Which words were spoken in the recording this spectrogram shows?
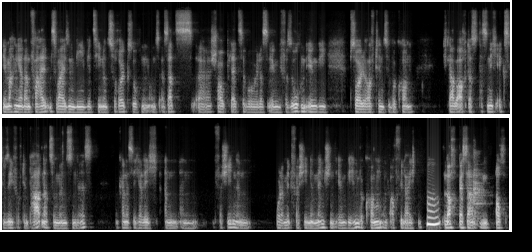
wir machen ja dann Verhaltensweisen wie wir ziehen uns zurück, suchen uns Ersatzschauplätze, wo wir das irgendwie versuchen, irgendwie pseudohaft hinzubekommen. Ich glaube auch, dass das nicht exklusiv auf den Partner zu münzen ist, man kann es sicherlich an, an verschiedenen oder mit verschiedenen Menschen irgendwie hinbekommen und auch vielleicht mhm. noch besser auch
